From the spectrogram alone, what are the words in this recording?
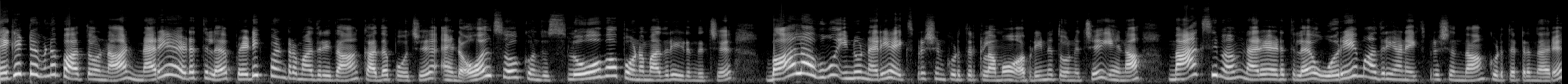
நெகட்டிவ்னு பார்த்தோன்னா நிறைய இடத்துல ப்ரெடிக்ட் பண்ணுற மாதிரி தான் கதை போச்சு. அண்ட் ஆல்சோ கொஞ்சம் ஸ்லோவாக போன மாதிரி இருந்துச்சு. பாலாவும் இன்னும் நிறைய எக்ஸ்பிரஷன் கொடுத்துருக்கலாமோ அப்படின்னு தோணுச்சு. ஏன்னா மேக்ஸிமம் நிறைய இடத்துல ஒரே மாதிரியான எக்ஸ்பிரஷன் தான் கொடுத்துட்டு இருந்தாரு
